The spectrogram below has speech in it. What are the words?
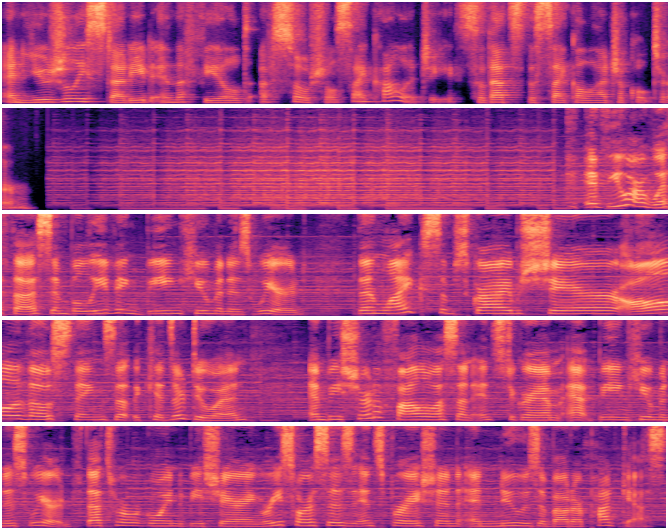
and usually studied in the field of social psychology. So that's the psychological term. If you are with us and believing being human is weird, then like, subscribe, share, all of those things that the kids are doing. And be sure to follow us on Instagram at Being Human is Weird. That's where we're going to be sharing resources, inspiration, and news about our podcast.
